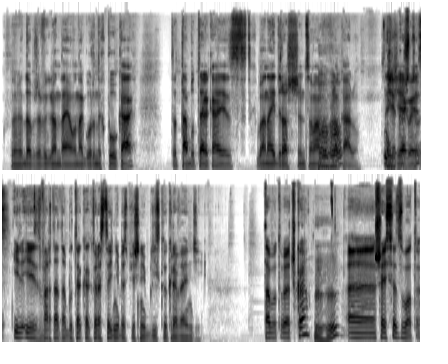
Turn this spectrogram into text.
które dobrze wyglądają na górnych półkach, to ta butelka jest chyba najdroższym, co mamy w Mhm. lokalu. W Ile, sensie, jak kosztuje- jest, ile jest warta ta butelka, która stoi niebezpiecznie blisko krawędzi? Ta buteleczka? Mhm. E, 600 zł.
